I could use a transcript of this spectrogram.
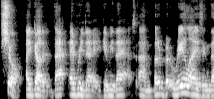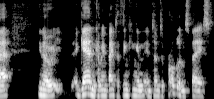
sure, I got it. That every day, give me that. Um, but but realizing that, you know, again, coming back to thinking in, in terms of problem space,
